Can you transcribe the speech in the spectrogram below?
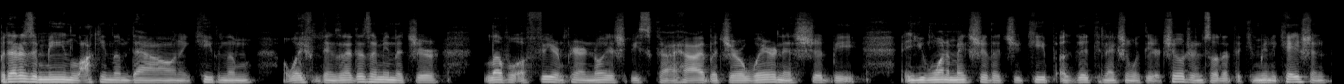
But that doesn't mean locking them down and keeping them away from things. And that doesn't mean that your level of fear and paranoia should be sky high, but your awareness should be. And you want to make sure that you keep a good connection with your children so that the communication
